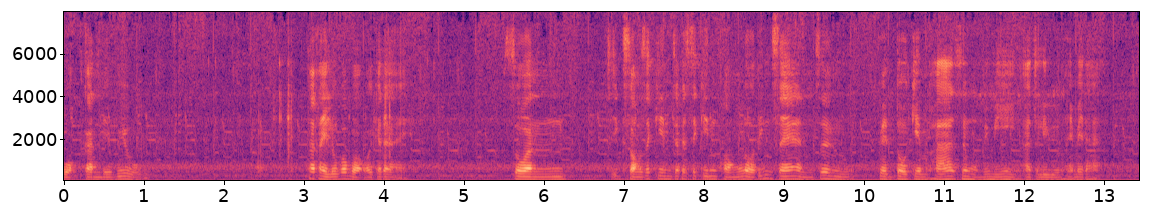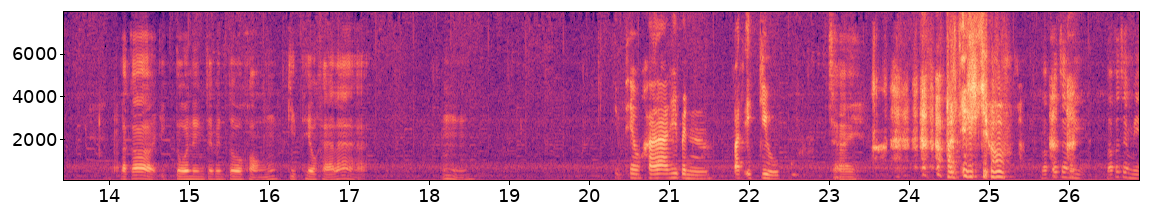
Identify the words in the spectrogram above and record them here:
บวกกัน Devil ถ้าใครรู้ก็บอกไว้ก็ได้ ส่วน อีก 2 สกินจะเป็นสกินของ Loading Sand ซึ่งเป็นตัวเกมพาสซึ่งผมไม่มีอาจจะรีวิวให้ไม่ได้ แล้วก็อีกตัวหนึ่งจะเป็นตัวของกิ t เทลคาร่าอืมเทลคาร่าที่เป็นปัดอีกิวใช่ ปัดอีกิวแล้วก็จะมีแล้วก็จะมี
